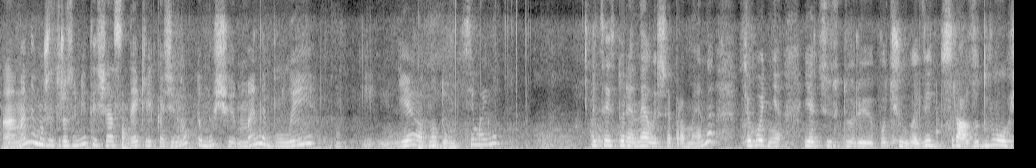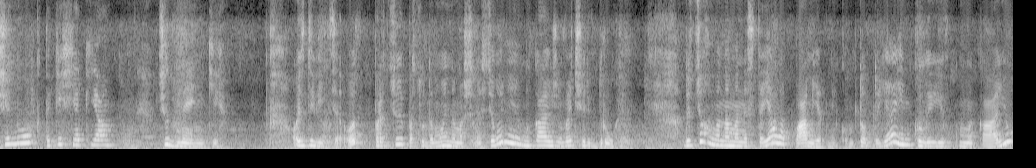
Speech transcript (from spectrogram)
А мене можуть зрозуміти зараз декілька жінок, тому що в мене були є однодумці мої. І ця історія не лише про мене. Сьогодні я цю історію почула від зразу двох жінок, таких як я, чудненьких. Ось дивіться, от працює посудомийна машина. Сьогодні я вмикаю вже ввечері вдруге. До цього вона в мене стояла пам'ятником. Тобто я інколи її вмикаю,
